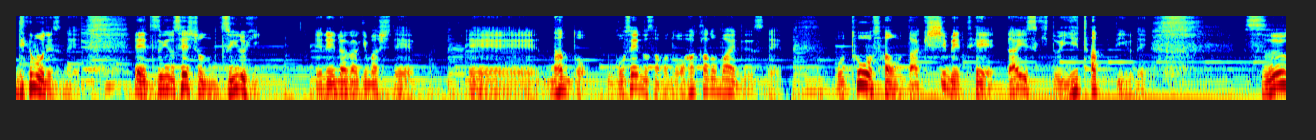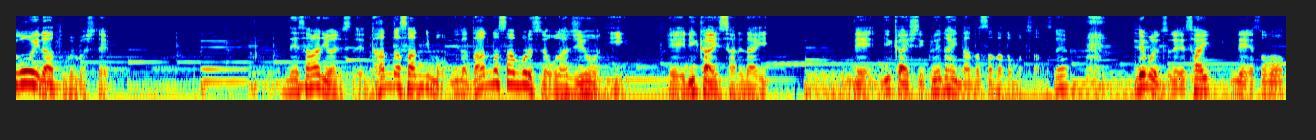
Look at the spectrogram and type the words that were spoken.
でもですね、えー次のセッションの次の日、えー連絡が来まして、えーなんとご先祖様のお墓の前でですね、お父さんを抱きしめて大好きと言えたっていうね、すごいなと思いまして。で、さらにはですね、旦那さんにも、実は旦那さんもですね、同じように、えー理解されない、ね、理解してくれない旦那さんだと思ってたんですね。でもですね、最ね、その、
